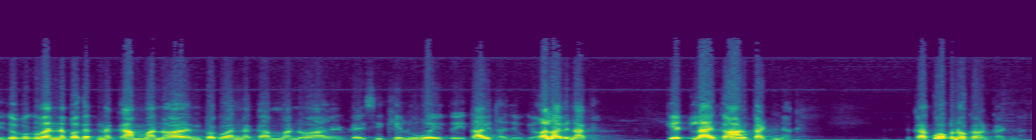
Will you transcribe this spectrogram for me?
એ જો ભગવાનના ભગતના કામમાં ન આવે ને ભગવાનના કામમાં ન આવે. કઈ શીખેલું હોય તો એ તાવી થાય જેવું કે હલાવી નાખે. કેટલાય ગાણ કાઢી નાખે. કા કોકનો ગાણ કાઢી નાખે.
